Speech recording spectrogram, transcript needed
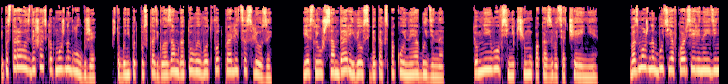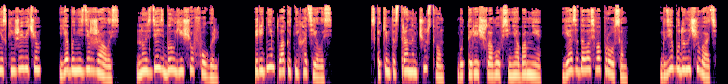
и постаралась дышать как можно глубже, чтобы не подпускать глазам готовые вот-вот пролиться слезы. Если уж сам Дарий вел себя так спокойно и обыденно, то мне и вовсе ни к чему показывать отчаяние. Возможно, будь я в квартире наедине с Княжевичем, я бы не сдержалась, но здесь был еще Фоголь. Перед ним плакать не хотелось. С каким-то странным чувством, будто речь шла вовсе не обо мне, я задалась вопросом, где буду ночевать?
